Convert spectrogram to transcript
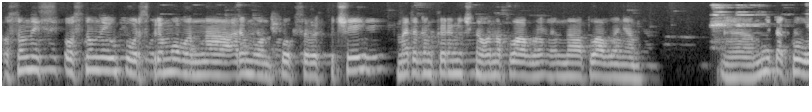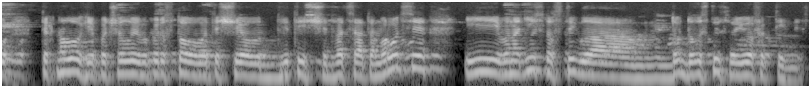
Основний, основний упор спрямований на ремонт коксових печей методом керамічного наплавлення. Е, Ми таку технологію почали використовувати ще у 2020 році, і вона дійсно встигла до- довести свою ефективність.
